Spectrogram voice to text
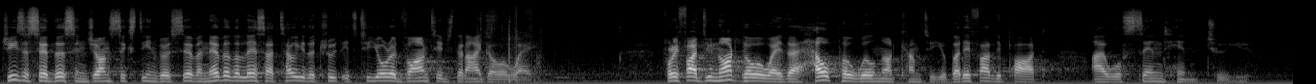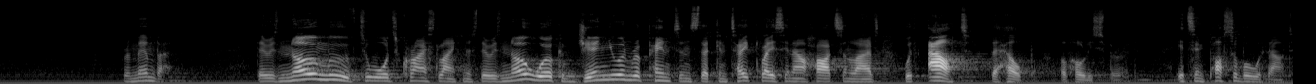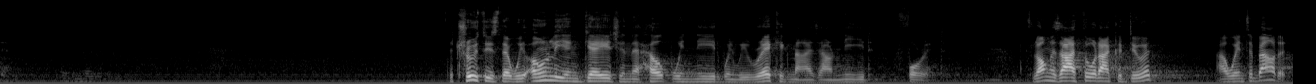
Jesus said this in John 16, verse 7 Nevertheless, I tell you the truth, it's to your advantage that I go away. For if I do not go away, the helper will not come to you. But if I depart, I will send him to you. Remember, there is no move towards Christ likeness. There is no work of genuine repentance that can take place in our hearts and lives without the help of Holy Spirit. It's impossible without Him. The truth is that we only engage in the help we need when we recognize our need for it. As long as I thought I could do it, I went about it.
